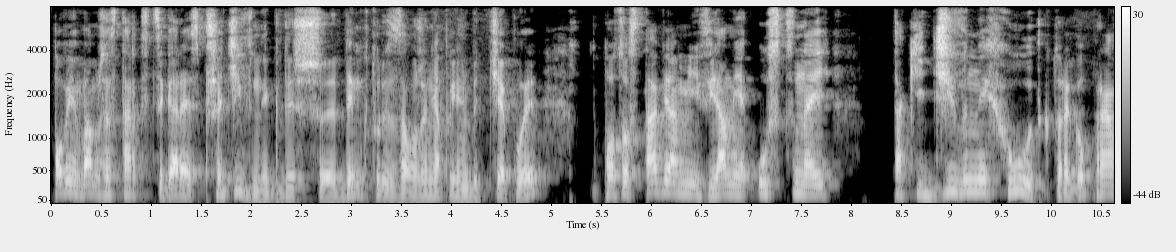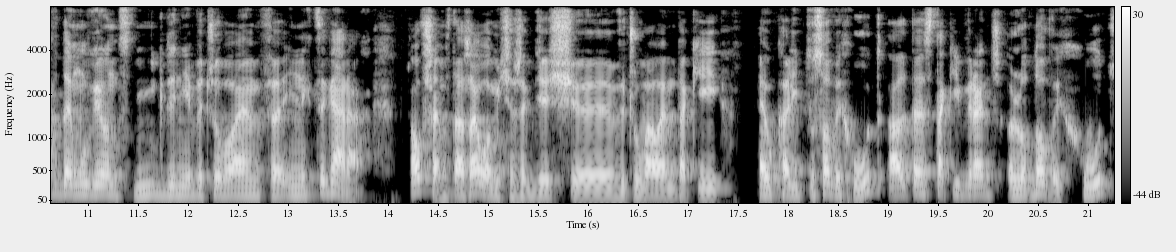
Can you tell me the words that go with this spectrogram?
Powiem Wam, że start cygara jest przedziwny, gdyż dym, który z założenia powinien być ciepły, pozostawia mi w jamie ustnej taki dziwny chłód, którego prawdę mówiąc nigdy nie wyczuwałem w innych cygarach. Owszem, zdarzało mi się, że gdzieś e, wyczuwałem taki eukaliptusowy chłód, ale to jest taki wręcz lodowy chłód.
